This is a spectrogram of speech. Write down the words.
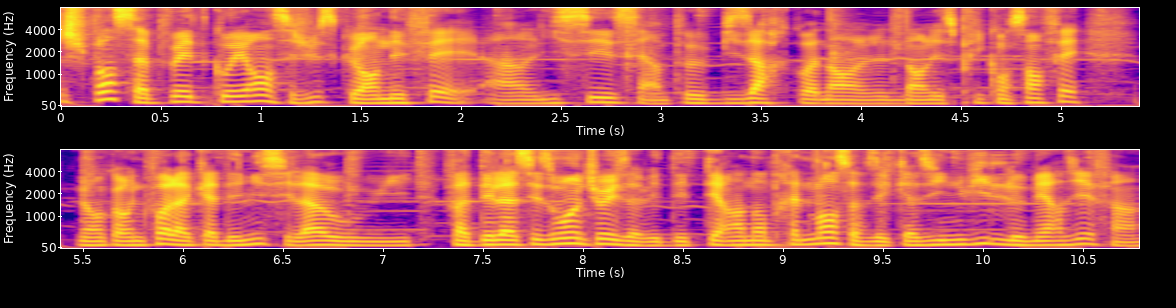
Je pense que ça peut être cohérent. C'est juste qu'en effet, un lycée, c'est un peu bizarre quoi dans, dans l'esprit qu'on s'en fait. Mais encore une fois, l'académie, c'est là où, ils... enfin, dès la saison 1, tu vois, ils avaient des terrains d'entraînement. Ça faisait quasi une ville, le merdier. Enfin,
